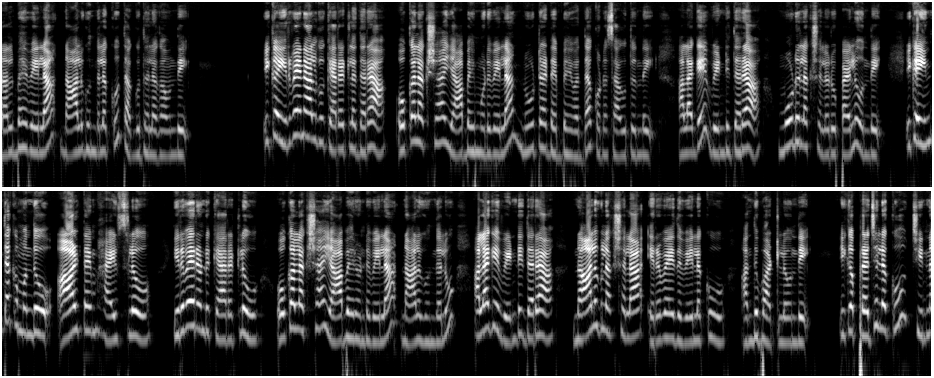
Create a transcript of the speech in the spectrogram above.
నలభై వేల నాలుగు వందలకు తగ్గుదలగా ఉంది. ఇక ఇరవై నాలుగు క్యారెట్ల ధర ఒక లక్ష యాభై మూడు వేల నూట డెబ్బై వద్ద కొనసాగుతుంది. అలాగే వెండి ధర మూడు లక్షల రూపాయలు ఉంది. ఇక ఇంతకు ముందు ఆల్ టైమ్ హైస్లో ఇరవై రెండు క్యారెట్లు ఒక లక్ష యాభై రెండు వేల నాలుగు వందలు అలాగే వెండి ధర నాలుగు లక్షల ఇరవై ఐదు వేలకు అందుబాటులో ఉంది. ఇక ప్రజలకు చిన్న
